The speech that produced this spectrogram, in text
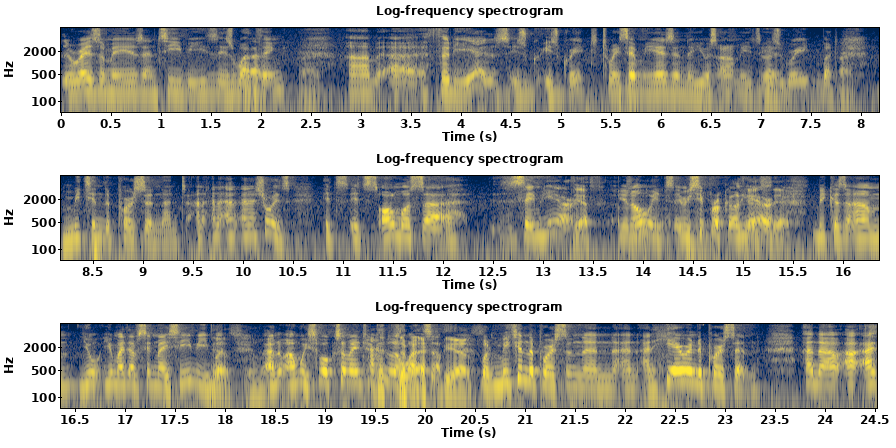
the resumes and CVs is one right, thing. Right. Um, uh, 30 years is, is great. 27 years in the U.S. Army is, right. is great. But meeting the person and and, and, and I'm sure it's it's it's almost uh, same here. Yes, you know, it's reciprocal yes, here yes. because um, you you might have seen my CV, but yes, and, and, we spoke so many times on WhatsApp. yes. But meeting the person and, and, and hearing the person, and uh, I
